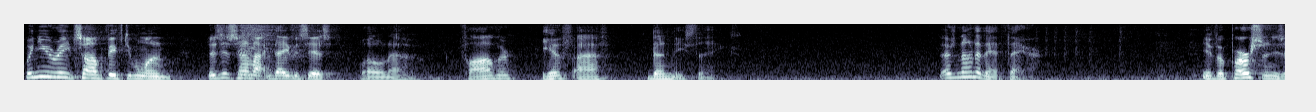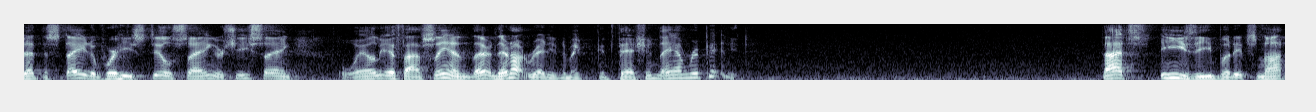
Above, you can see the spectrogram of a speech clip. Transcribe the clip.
when you read Psalm 51, does it sound like David says, Well, no, Father, if I've done these things? There's none of that there. If a person is at the state of where he's still saying or she's saying, Well, if I've sinned, they're, they're not ready to make a confession, they haven't repented. That's easy, but it's not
